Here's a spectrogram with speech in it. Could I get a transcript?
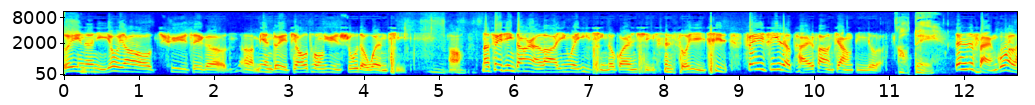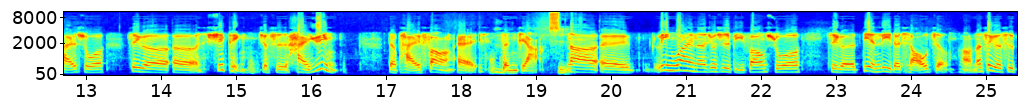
所以呢，你又要去这个呃面对交通运输的问题，啊，那最近当然了，因为疫情的关系，所以汽飞机的排放降低了。哦，对。但是反过来说，这个呃 shipping 就是海运的排放哎增加。是。那呃，另外呢，就是比方说这个电力的调整啊，那这个是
